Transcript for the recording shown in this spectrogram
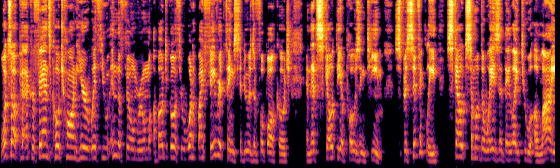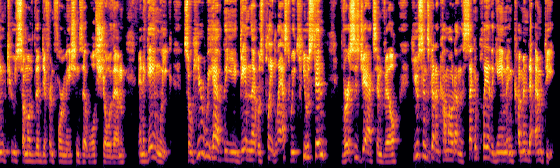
What's up, Packer fans? Coach Hahn here with you in the film room, about to go through one of my favorite things to do as a football coach, and that's scout the opposing team. Specifically, scout some of the ways that they like to align to some of the different formations that we'll show them in a game week. So here we have the game that was played last week Houston versus Jacksonville. Houston's going to come out on the second play of the game and come into empty.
